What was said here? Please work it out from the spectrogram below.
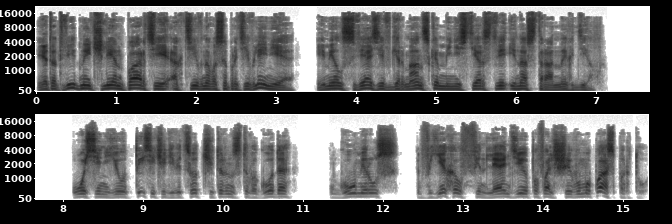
Этот видный член партии активного сопротивления имел связи в Германском министерстве иностранных дел. Осенью 1914 года Гумерус въехал в Финляндию по фальшивому паспорту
